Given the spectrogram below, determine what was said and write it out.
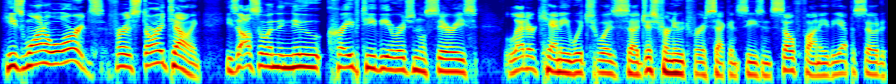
He's won awards for his storytelling. He's also in the new Crave TV original series, Letterkenny, which was uh, just renewed for a second season. So funny. The episode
